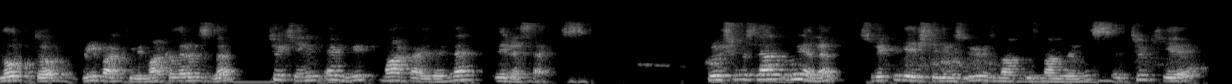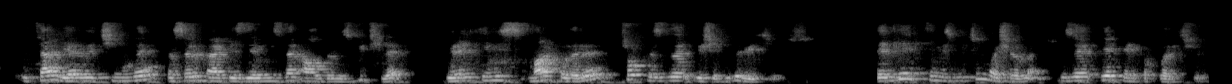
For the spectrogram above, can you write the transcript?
Lotto, Reebok gibi markalarımızla Türkiye'nin en büyük marka ailelerinden birine sahibiz. Kuruluşumuzdan bu yana sürekli geliştirdiğimiz ürün uzman, uzmanlığımız e, Türkiye, İtalya ve Çin'de tasarım merkezlerimizden aldığımız güçle yönettiğimiz markaları çok hızlı bir şekilde büyütüyoruz. Elde ettiğimiz bütün başarılar bize yepyeni kapılar açıyor.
